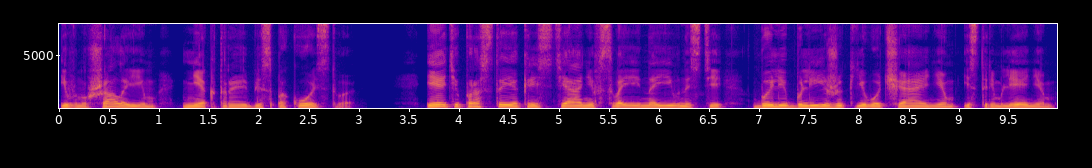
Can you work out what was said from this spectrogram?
и внушала им некоторое беспокойство. И эти простые крестьяне в своей наивности были ближе к его чаяниям и стремлениям,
